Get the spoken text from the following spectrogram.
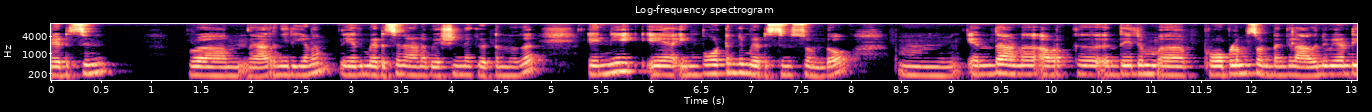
മെഡിസിൻ അറിഞ്ഞിരിക്കണം ഏത് മെഡിസിനാണ് പേഷ്യന്റിന് കിട്ടുന്നത്. എനി ഇമ്പോർട്ടന്റ് മെഡിസിൻസ് ഉണ്ടോ എന്താണ് അവർക്ക് എന്തെങ്കിലും പ്രോബ്ലംസ് ഉണ്ടെങ്കിൽ അതിന് വേണ്ടി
